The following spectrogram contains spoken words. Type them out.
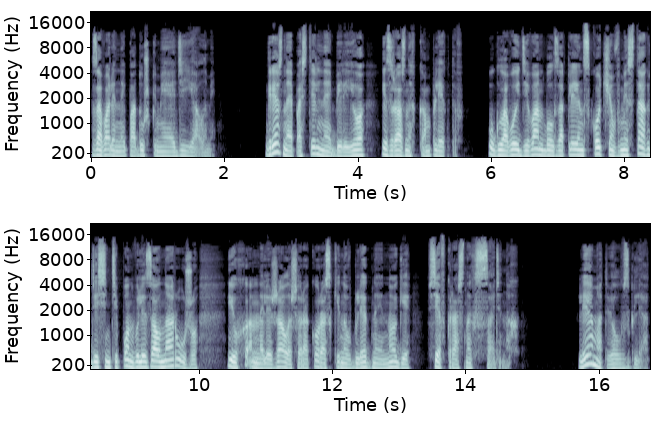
заваленный подушками и одеялами грязное постельное белье из разных комплектов. Угловой диван был заклеен скотчем в местах, где синтепон вылезал наружу, и у Ханны лежала, широко раскинув бледные ноги, все в красных ссадинах. Лем отвел взгляд.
